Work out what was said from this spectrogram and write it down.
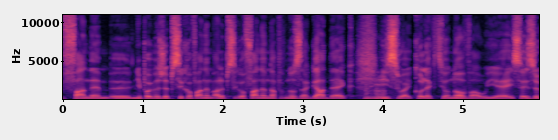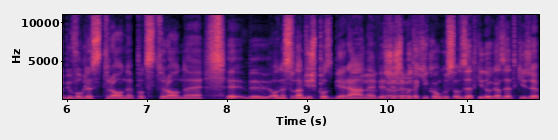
fanem, y, nie powiem, że psychofanem, ale psychofanem na pewno zagadek i słuchaj, kolekcjonował je i sobie zrobił w ogóle stronę, pod stronę. y, y, One są tam gdzieś pozbierane, wiesz, jeszcze był taki konkurs od zetki do gazetki, że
